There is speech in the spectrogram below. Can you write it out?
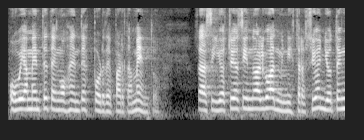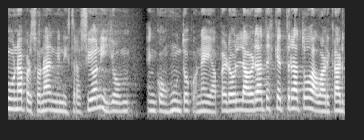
obviamente tengo gentes por departamento. O sea, si yo estoy haciendo algo de administración, yo tengo una persona de administración y yo en conjunto con ella, pero la verdad es que trato de abarcar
